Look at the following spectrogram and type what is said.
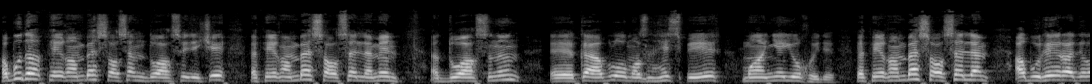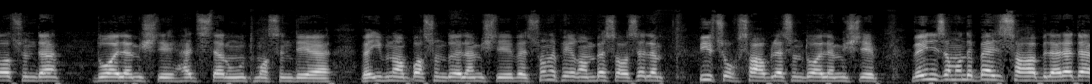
Və bu da Peyğəmbər s.ə.v duası idi ki, və Peyğəmbər s.ə.v-in duasının e, qəbul olmasının heç bir maniyə yox idi. Və Peyğəmbər s.ə.v Abu Heyr radiyalatçında dua eləmişdi, hədisləri unutmasın deyə və İbn Abbas üçün dua eləmişdi və sonra Peyğəmbər s.ə.v bir çox sahabilər üçün dua eləmişdi və eyni zamanda bəzi sahabilərə də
